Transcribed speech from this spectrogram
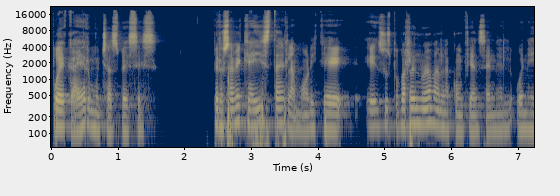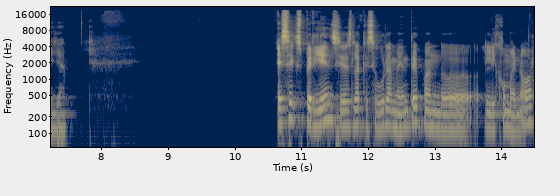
Puede caer muchas veces, pero sabe que ahí está el amor y que eh, sus papás renuevan la confianza en él o en ella. Esa experiencia es la que seguramente cuando el hijo menor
